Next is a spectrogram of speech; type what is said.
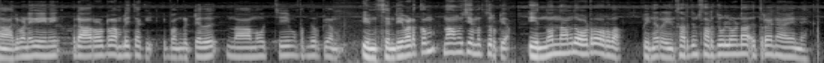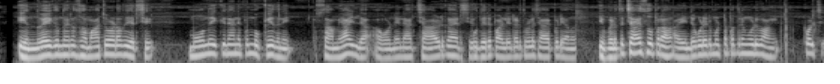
നാല് മണി കഴിഞ്ഞ് ഒരു ആറ് ഓർഡർ കംപ്ലീറ്റ് ആക്കി. ഇപ്പം കിട്ടിയത് നാനൂറ്റി മുപ്പത്തഞ്ച് റുപ്യാണ് ഇൻസെന്റീവ് അടക്കം നാനൂറ്റി എൺപത്തഞ്ച് റുപ്യ ഇന്നൊന്നാമത് ഓർഡർ കുറവാണ് പിന്നെ റെയിൻ സർജും സർജും ഉള്ളതുകൊണ്ടാണ് ഇത്ര തന്നെ ആയെന്നെ. ഇന്ന് വൈകുന്നേരം സൊമാറ്റോ ഓടാന്ന് വിചാരിച്ച്. മൂന്ന് വീക്ക് ഞാനിപ്പം ബുക്ക് ചെയ്തിന്. സമയമില്ല അതുകൊണ്ട് തന്നെ ആ ചായ എടുക്കാൻ വിചാരിച്ച് പുതിയൊരു പള്ളിയുടെ അടുത്തുള്ള ചായപ്പൊടിയാണ്. ഇവിടുത്തെ ചായ സൂപ്പറാണ്. അതിന്റെ കൂടെ ഒരു മുട്ടപ്പത്തിനും കൂടി വാങ്ങി പൊളിച്ച്.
